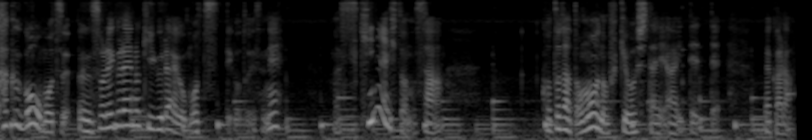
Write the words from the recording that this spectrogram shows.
覚悟を持つ、うん、それぐらいの気ぐらいを持つってことですね、まあ、好きな人のさことだと思うの布教したい相手って。だから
